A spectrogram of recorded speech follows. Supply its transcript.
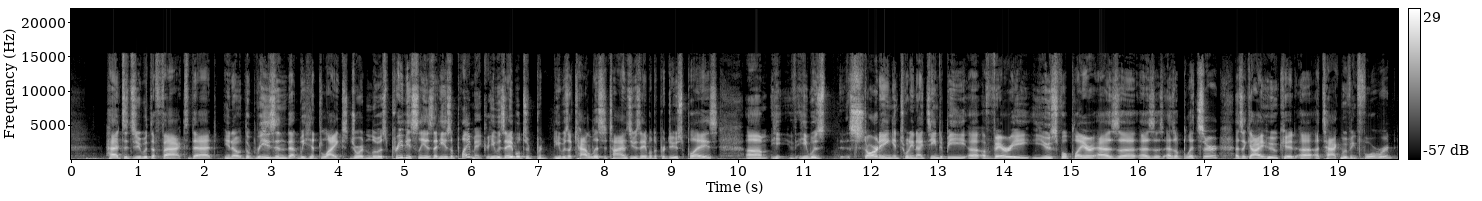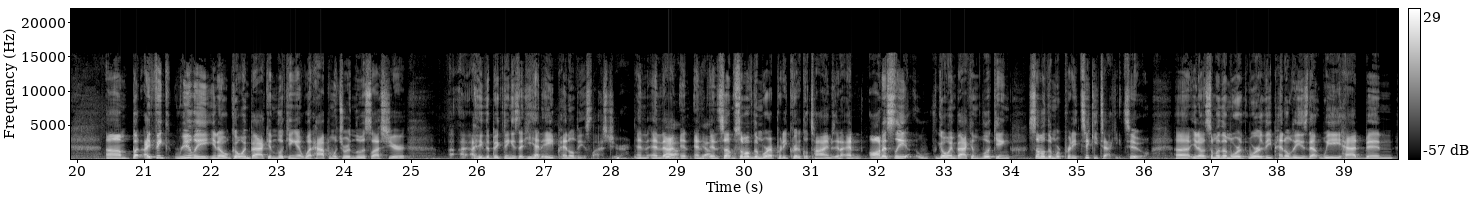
had to do with the fact that you know the reason that we had liked Jourdan Lewis previously is that he's a playmaker. He was able to he was a catalyst at times. He was able to produce plays. Um, he he was starting in 2019 to be a, a very useful player as a as a, as a blitzer, as a guy who could uh, attack moving forward. Um, but I think really, you know, going back and looking at what happened with Jourdan Lewis last year, I, I think the big thing is that he had eight penalties last year, and and that Yeah, and, and, yeah. and some some of them were at pretty critical times, and and honestly, going back and looking, some of them were pretty ticky tacky too. Uh, you know, some of them were were the penalties that we had been,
